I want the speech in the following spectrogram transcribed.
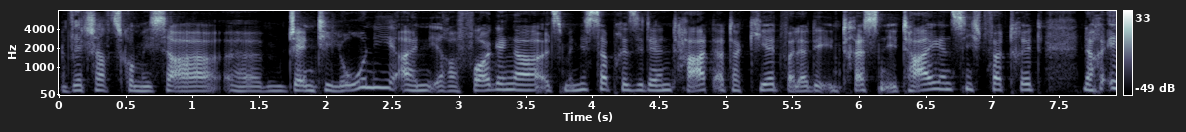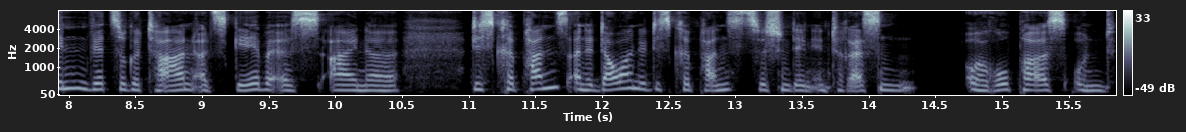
Wirtschaftskommissar ähm, Gentiloni, einen ihrer Vorgänger als Ministerpräsident, hart attackiert, weil er die Interessen Italiens nicht vertritt. Nach innen wird so getan, als gäbe es eine Diskrepanz, eine dauernde Diskrepanz zwischen den Interessen Europas und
